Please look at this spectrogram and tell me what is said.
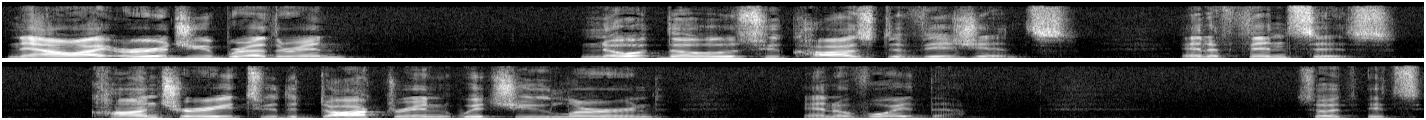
Now I urge you, brethren, note those who cause divisions and offenses contrary to the doctrine which you learned and avoid them. So it's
